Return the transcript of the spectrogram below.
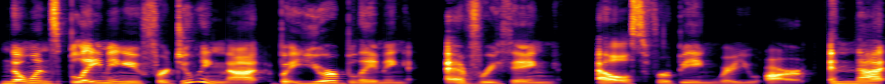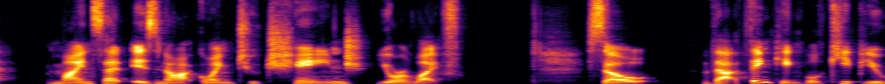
no one's blaming you for doing that, but you're blaming everything else for being where you are. And that mindset is not going to change your life. So, that thinking will keep you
